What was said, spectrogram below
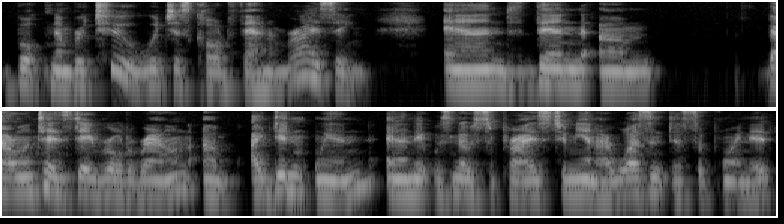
book number 2, which is called Phantom Rising, and then, um, Valentine's Day rolled around, um, I didn't win, and it was no surprise to me, and I wasn't disappointed.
